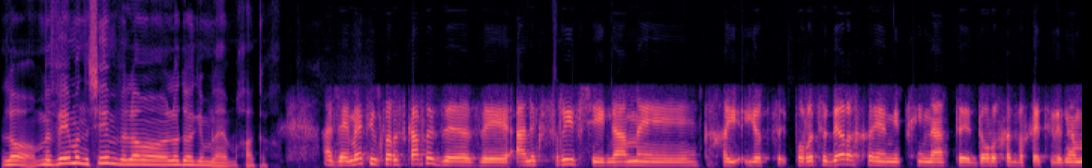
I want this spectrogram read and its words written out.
לא, מביאים אנשים ולא לא דואגים להם אחר כך. אז האמת, אם כבר הזכרת את זה, אז אה, אלכס ריף, שהיא גם אה, ככה יוצא, פורצת דרך אה, מבחינת דור אחד וחצי, וגם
